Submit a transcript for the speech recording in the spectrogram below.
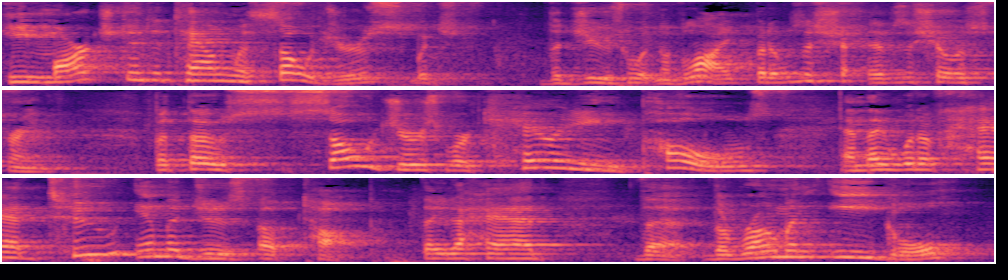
He marched into town with soldiers, which the Jews wouldn't have liked, but it was a, show, it was a show of strength. But those soldiers were carrying poles, and they would have had two images up top. They'd have had the, the Roman eagle,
